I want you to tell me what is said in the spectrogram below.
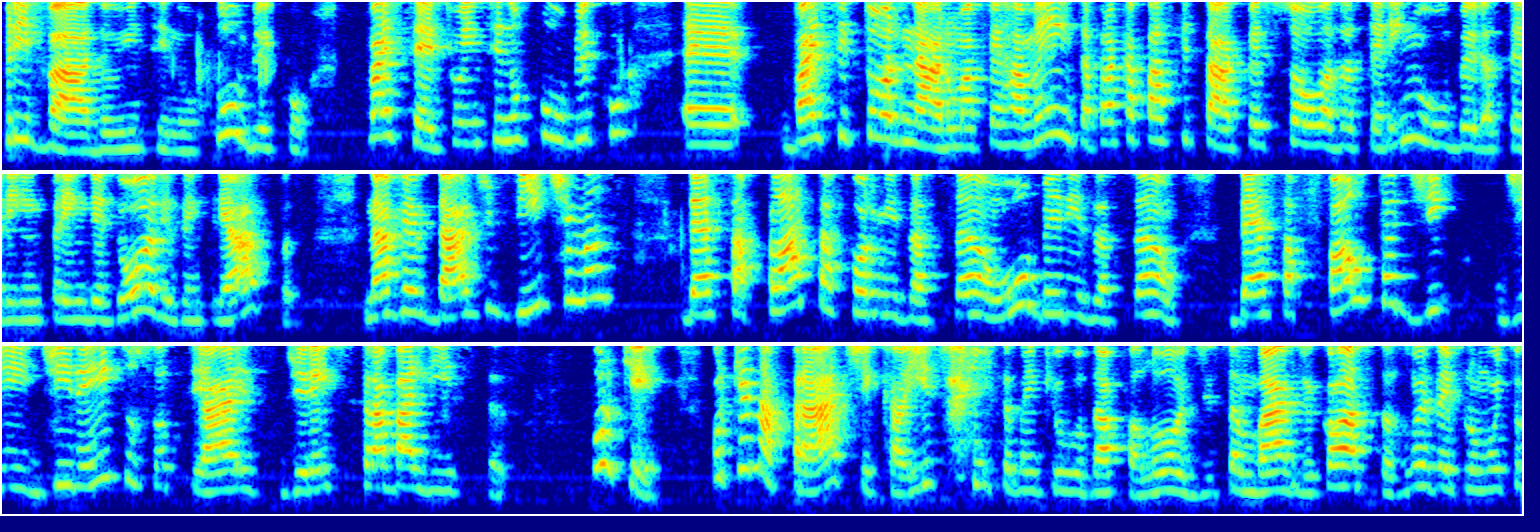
privado e o ensino público vai ser que o ensino público é, vai se tornar uma ferramenta para capacitar pessoas a serem Uber, a serem empreendedores, entre aspas, na verdade, vítimas dessa plataformização, uberização, dessa falta de, de direitos sociais, direitos trabalhistas. Por quê? Porque na prática, isso aí também que o Rudá falou, de sambar de costas, um exemplo muito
